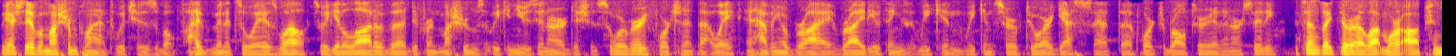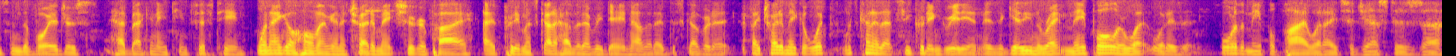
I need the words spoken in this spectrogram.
We actually have a mushroom plant, which is about five minutes away as well, so we get a lot of uh, different mushrooms that we can use in our dishes. So we're very fortunate that way and having a variety variety of things that we can we can serve to our guests at uh, Fort Gibraltar and in our city. It sounds like there are a lot more options than the Voyagers had back in 1815. When I go home, I'm going to try to make sugar pie. I pretty much got to have it every day now that I've discovered it. If I try to make it, what what's kind of that secret ingredient? Is it getting the right maple, or what? What is it? For the maple pie, what I'd suggest is, uh,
